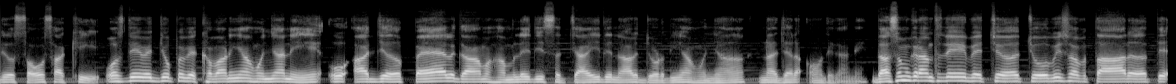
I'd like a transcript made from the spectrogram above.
ਜੋ 100 ਸਾਖੀ, ਉਸ ਦੇ ਵਿੱਚ ਜੋ ਭਵਿੱਖਬਾਣੀਆਂ ਹੋਈਆਂ ਨੇ, ਉਹ ਅੱਜ ਪਹਿਲਗਾਮ ਹਮਲੇ ਦੀ ਸੱਚਾਈ ਦੇ ਨਾਲ ਜੁੜਦੀਆਂ ਹੋਈਆਂ ਨਜ਼ਰ ਆਉਂਦੀਆਂ ਨੇ। ਦਸਮ ਗ੍ਰੰਥ ਦੇ ਵਿੱਚ 24 ਅਵਤਾਰ ਤੇ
